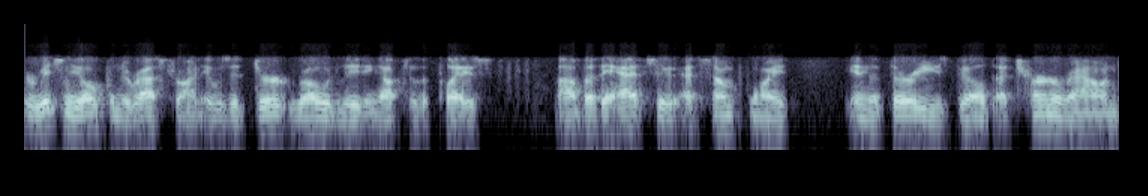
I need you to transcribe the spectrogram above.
originally opened the restaurant, it was a dirt road leading up to the place, uh, but they had to at some point in the 30s build a turnaround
